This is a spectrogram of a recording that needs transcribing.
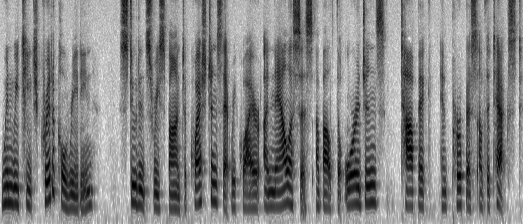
When we teach critical reading, students respond to questions that require analysis about the origins, topic, and purpose of the text.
